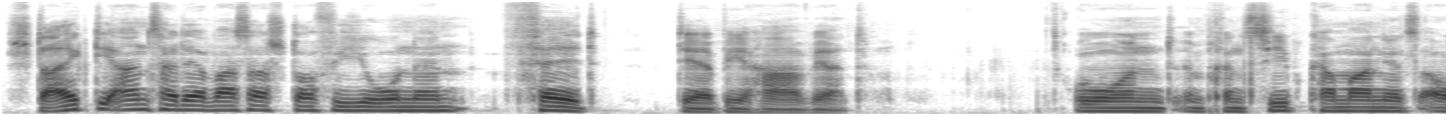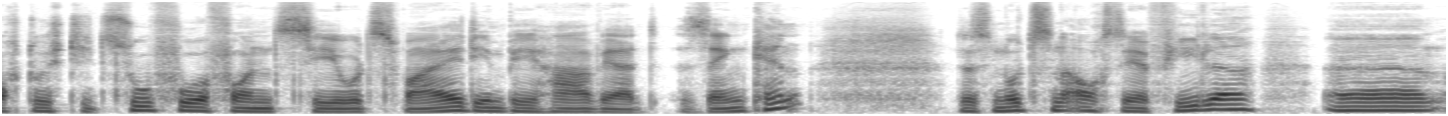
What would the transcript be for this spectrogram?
Steigt die Anzahl der Wasserstoffionen, fällt der pH-Wert. Und im Prinzip kann man jetzt auch durch die Zufuhr von CO2 den pH-Wert senken. Das nutzen auch sehr viele. Ähm,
